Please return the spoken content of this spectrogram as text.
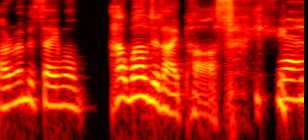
I remember saying, "Well, how well did I pass? Yeah.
